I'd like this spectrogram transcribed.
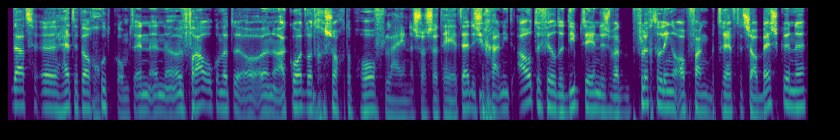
dat het er wel goed komt. En, en vooral ook omdat er een akkoord wordt gezocht op hoofdlijnen, zoals dat heet. Hè. Dus je gaat niet al te veel de diepte in. Dus wat vluchtelingenopvang betreft, het zou best kunnen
